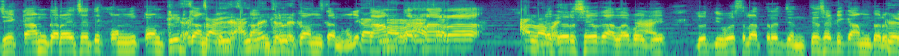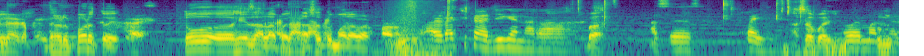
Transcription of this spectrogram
जे काम करायचं ते कॉन्क्रीट काम चांगलं- चांगलं केलं. कॉन्क्रीट काम करणं. म्हणजे काम करणारा करणारा आला पाहिजे. नगरसेवक आला पाहिजे. जो दिवस रात्र जनतेसाठी काम केलं करतोय पाहिजे. धडपडतोय काय. तो अं, हे झाला पाहिजे झाला असं. तुम्हाला वाटतं? झाडाची काळजी घेणारा. बर. असं पाहिजे. असं पाहिजे. होय तुम- म्हणणार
